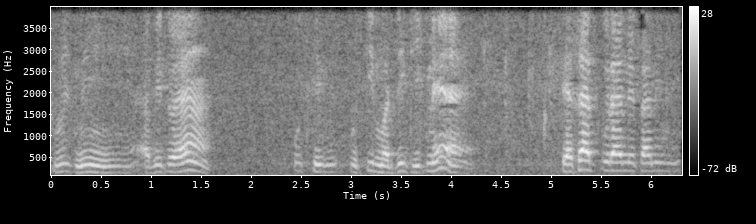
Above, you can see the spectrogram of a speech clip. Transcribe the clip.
कुछ नहीं अभी तो है उसकी उसकी मर्जी ठीक नहीं है પેસા પુરા દેતા નહીં.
